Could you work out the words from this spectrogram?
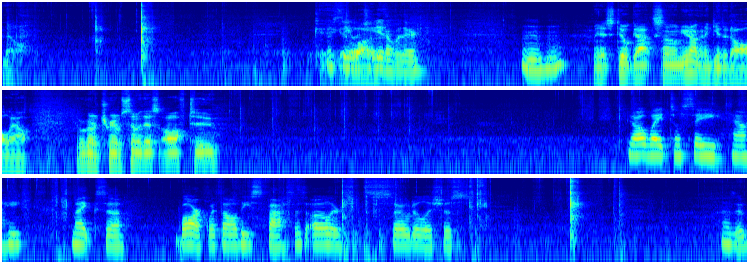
No. Okay, Let's see what you did over there. Mm-hmm. I mean, it's still got some. You're not going to get it all out. We're going to trim some of this off too. Y'all wait till see how he makes a bark with all these spices. Oh, they're so delicious. Has a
